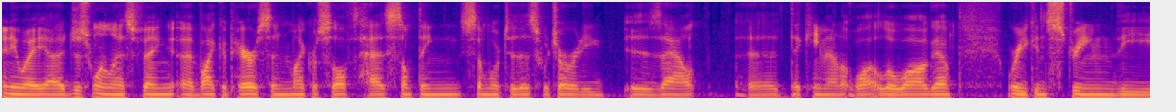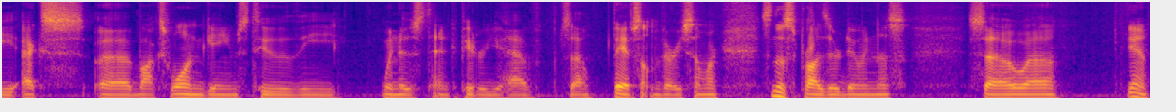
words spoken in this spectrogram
Anyway, uh, just one last thing. Uh, by comparison, Microsoft has something similar to this, which already is out uh, that came out a, while, a, little while ago, where you can stream the Xbox One games to the Windows 10 computer you have. So they have something very similar. It's no surprise they're doing this. So uh, yeah,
